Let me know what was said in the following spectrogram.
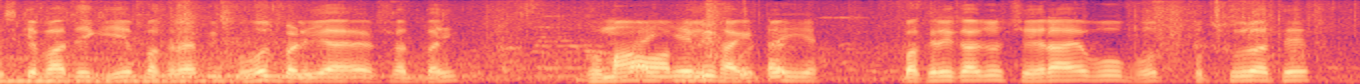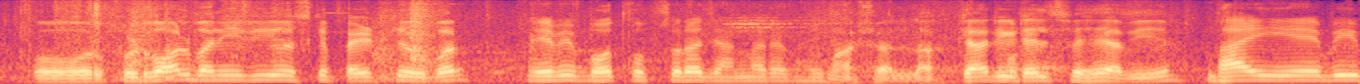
इसके बाद एक ये बकरा भी बहुत बढ़िया है अरशद भाई। घुमाओ ये भी साइड है। बकरे का जो चेहरा है वो बहुत खूबसूरत है। और फुटबॉल बनी हुई है उसके पेट के ऊपर? ये भी बहुत खूबसूरत जानवर है भाई। माशाल्लाह। क्या डिटेल्स पे है अभी ये? भाई ये भी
